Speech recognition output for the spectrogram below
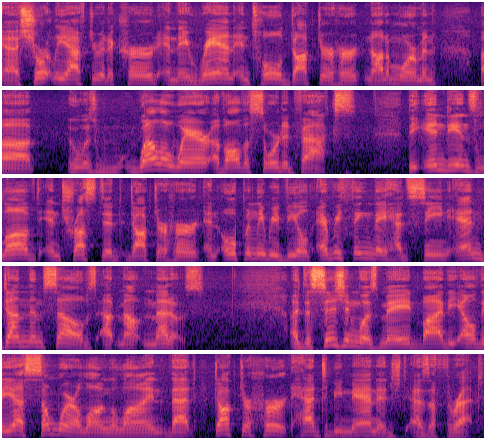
uh, shortly after it occurred, and they ran and told Dr. Hurt, not a Mormon, uh, who was well aware of all the sordid facts. The Indians loved and trusted Dr. Hurt and openly revealed everything they had seen and done themselves at Mountain Meadows. A decision was made by the LDS somewhere along the line that Dr. Hurt had to be managed as a threat.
